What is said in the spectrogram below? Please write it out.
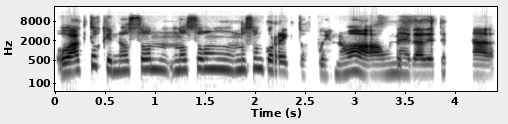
o, actos que no son, no son, no son correctos, pues, ¿no? a una edad determinada.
